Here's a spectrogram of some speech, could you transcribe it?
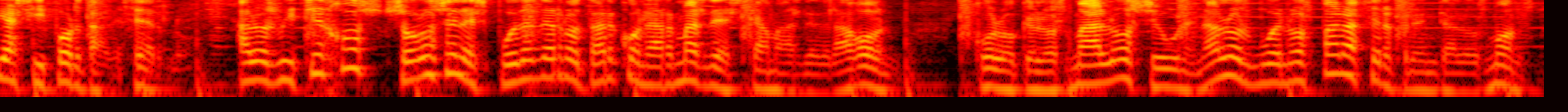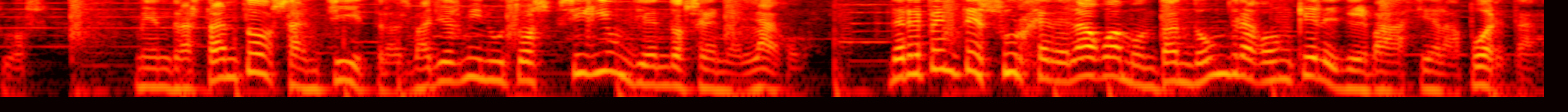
y así fortalecerlo. A los bichejos solo se les puede derrotar con armas de escamas de dragón, con lo que los malos se unen a los buenos para hacer frente a los monstruos. Mientras tanto, Sanchi, tras varios minutos, sigue hundiéndose en el lago. De repente surge del agua montando un dragón que le lleva hacia la puerta.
